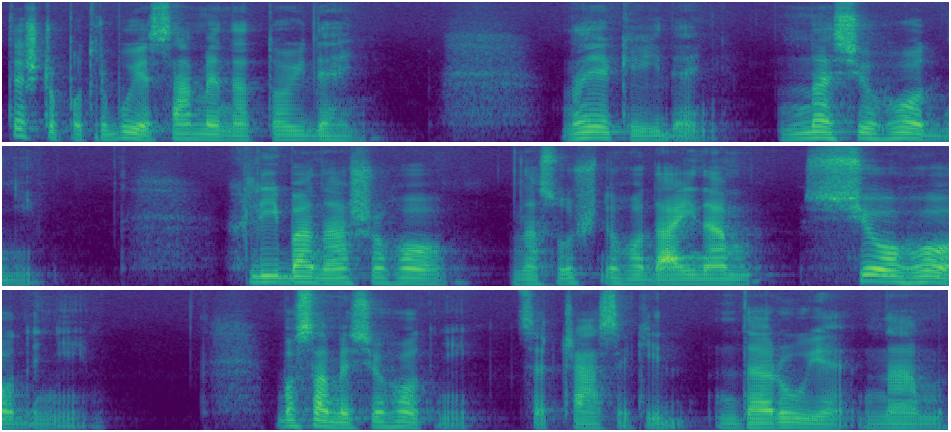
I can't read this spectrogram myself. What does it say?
те, що потребує саме на той день. На який день? На сьогодні. Хліба нашого насущного дай нам сьогодні. Бо саме сьогодні це час, який дарує нам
